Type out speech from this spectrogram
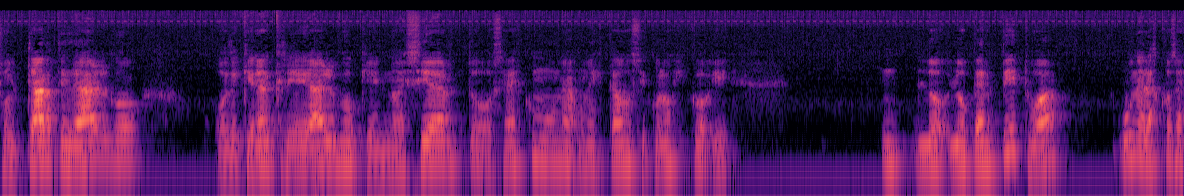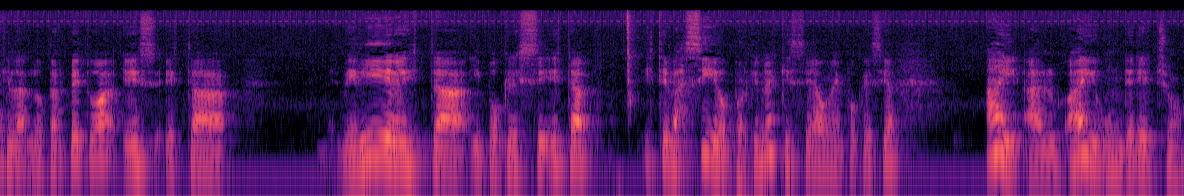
soltarte de algo, o de querer creer algo que no es cierto, o sea, es como una, un estado psicológico y lo, lo, perpetua, una de las cosas que lo perpetua es esta vivir esta hipocresía, esta, este vacío, porque no es que sea una hipocresía, hay, hay un derecho.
